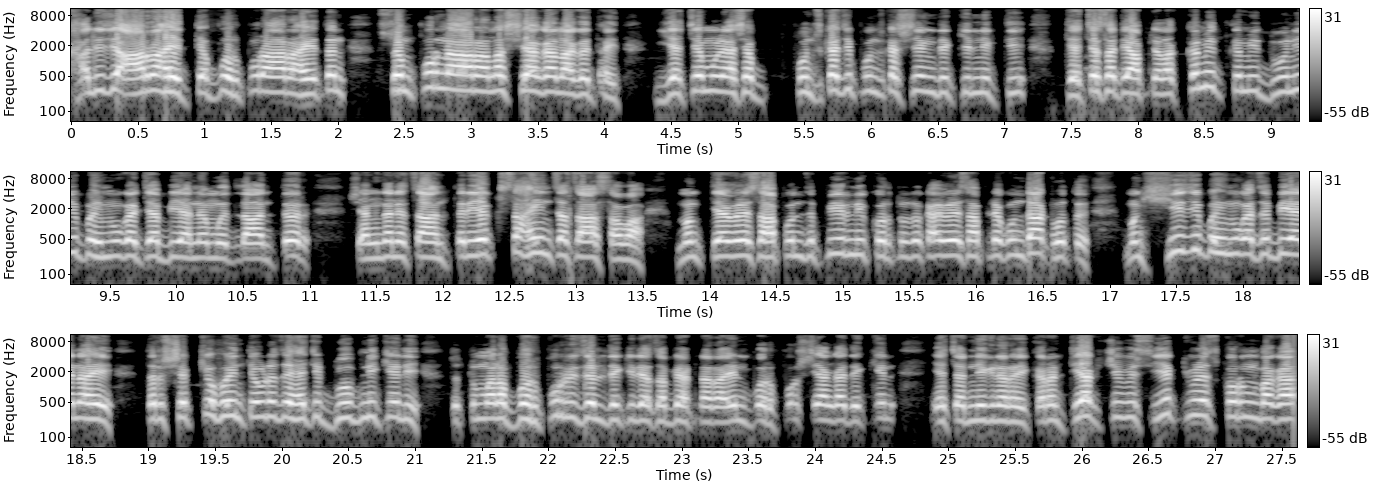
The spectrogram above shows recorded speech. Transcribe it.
खाली जे आर आहेत त्या भरपूर आर आहेत आणि संपूर्ण आराला शेंगा लागत आहेत. याच्यामुळे अशा पुंजकाची पुंचका शेंग देखील निघती. त्याच्यासाठी आपल्याला कमीत कमी दोन्ही बहिमुगाच्या बियाण्यामधलं अंतर शेंगदाण्याचा अंतर एक सहा इंचाचा असावा. मग त्यावेळेस आपण जर पेरणी करतो तर काही वेळेस आपल्याकडून दाट होतं. मग ही जी भुईमुगाचं बियाणं आहे तर शक्य होईल तेवढं जर ह्याची डोबणी केली तर तुम्हाला भरपूर रिझल्ट देखील याचा भेटणार आहे आणि भरपूर शेंगा देखील याच्या निघणार आहे. कारण टॅग चोवीस एक वेळेस करून बघा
